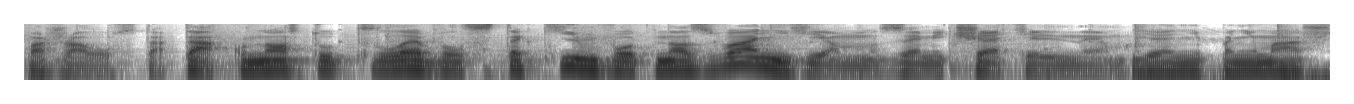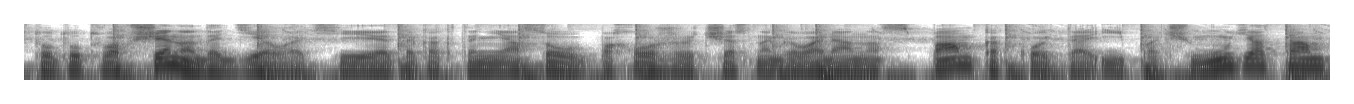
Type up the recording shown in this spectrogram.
пожалуйста. Так, у нас тут level с таким вот названием замечательным. Я не понимаю, что тут вообще надо делать. И это как-то не особо похоже, честно говоря, на спам какой-то. И почему я там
